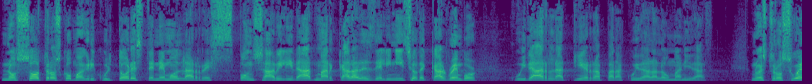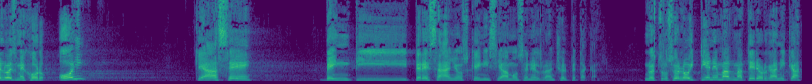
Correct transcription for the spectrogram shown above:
Nosotros como agricultores tenemos la responsabilidad marcada desde el inicio de Carl Rainbow, cuidar la tierra para cuidar a la humanidad. Nuestro suelo es mejor hoy que hace 23 años que iniciamos en el rancho El Petacal. Nuestro suelo hoy tiene más materia orgánica,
